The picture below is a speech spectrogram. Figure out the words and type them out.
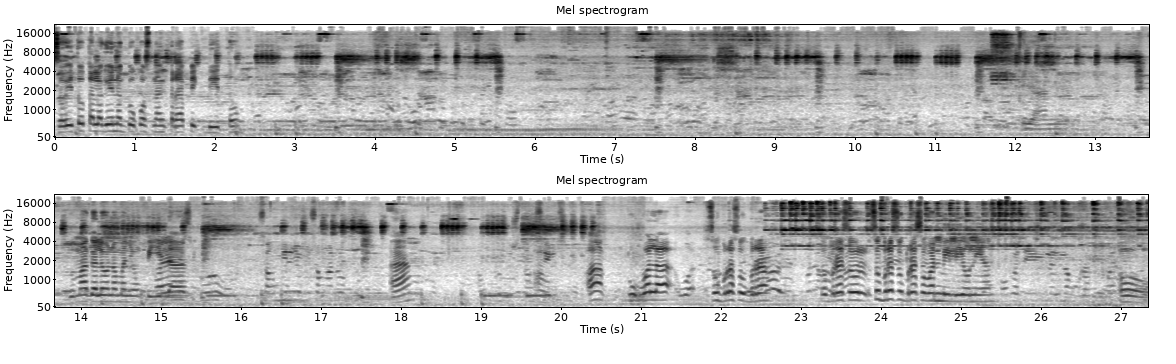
So ito talaga yung nagkukos ng traffic dito. Ayan. Gumagalaw naman yung pila. na siguro. Isang milyon, isang ano. Ha? Sales. Ah, ku- wala. wa- Sobra-sobra. Sobra-sobra sa 1 million yan. Oo.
